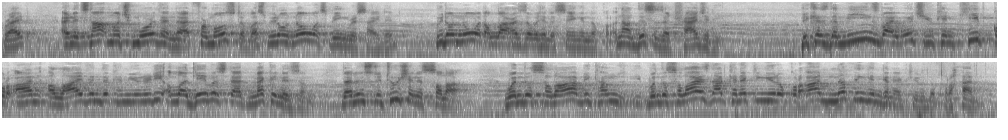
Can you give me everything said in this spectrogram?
right? And it's not much more than that for most of us. We don't know what's being recited. We don't know what Allah Azza wa is saying in the Quran. Now this is a tragedy. Because the means by which you can keep Quran alive in the community, Allah gave us that mechanism. That institution is salah. When the salah becomes, when the salah is not connecting you to Quran, nothing can connect you to the Quran.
